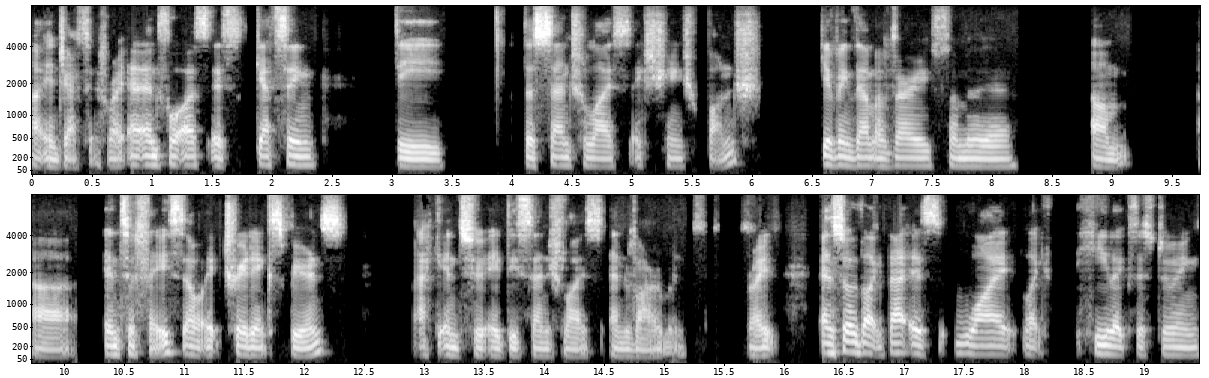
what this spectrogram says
uh, Injective, right? And, and for us, it's getting the the centralized exchange bunch, giving them a very familiar um, uh, interface or trading experience back into a decentralized environment right? And so like that is why like helix is doing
